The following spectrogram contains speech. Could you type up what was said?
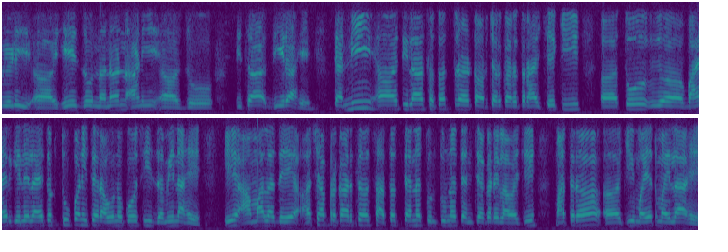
वेळी हे जो ननन आणि जो तिचा धीर आहे त्यांनी तिला सतत टॉर्चर करत राहायचे की तो बाहेर गेलेला आहे तर तू पण इथे राहू नकोस ही जमीन आहे ही आम्हाला दे अशा प्रकारचं सातत्यानं तुंतुणं त्यांच्याकडे लावायची. मात्र जी मयत महिला आहे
